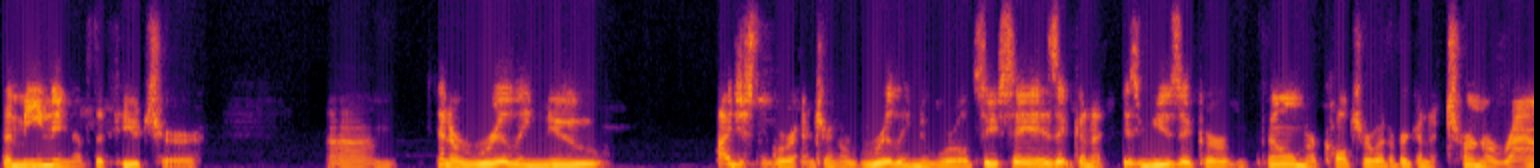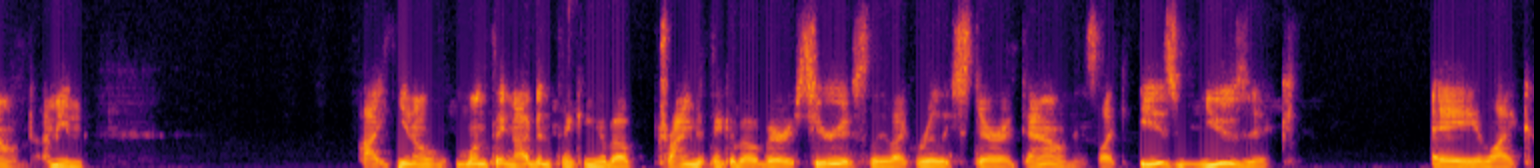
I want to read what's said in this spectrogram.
the meaning of the future, um, and a really new. I just think we're entering a really new world. So you say, is it gonna is music or film or culture or whatever going to turn around? I mean, I you know one thing I've been thinking about, trying to think about very seriously, like really stare it down, is like, is music a like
